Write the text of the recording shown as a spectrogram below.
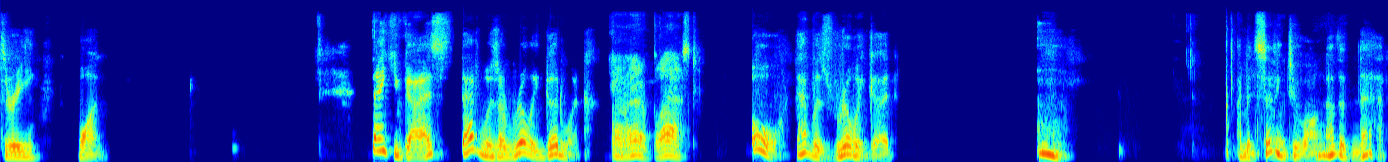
three, one. Thank you, guys. That was a really good one. Oh, I had a blast. Oh, that was really good. Mm. I've been sitting too long. Other than that,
